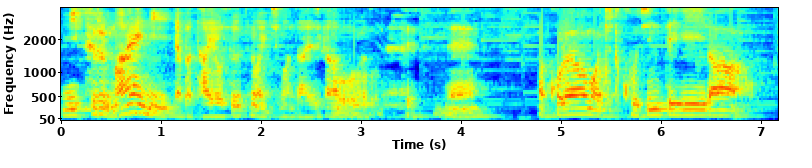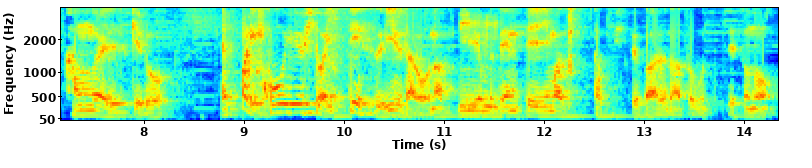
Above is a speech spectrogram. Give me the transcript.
にする前に、やっぱ対応するっていうのが一番大事かなと思いますそうね。ですね。まあこれはもうちょっと個人的な考えですけど、やっぱりこういう人は一定数いるだろうなっていう、うんやっぱ前提にまず立つ必要があるなと思ってて、その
